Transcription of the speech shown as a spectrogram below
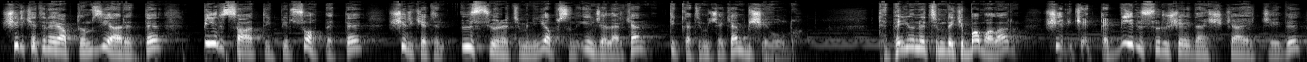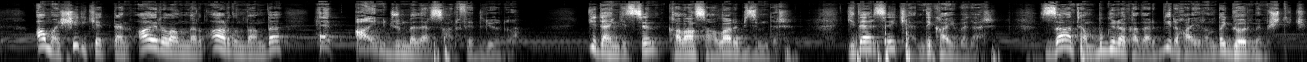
Şirketine yaptığım ziyarette bir saatlik bir sohbette şirketin üst yönetiminin yapısını incelerken dikkatimi çeken bir şey oldu. Tepe yönetimdeki babalar şirkette bir sürü şeyden şikayetçiydi ama şirketten ayrılanların ardından da hep aynı cümleler sarf ediliyordu. Giden gitsin kalan sağlar bizimdir. Giderse kendi kaybeder. Zaten bugüne kadar bir hayrını da görmemiştik.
